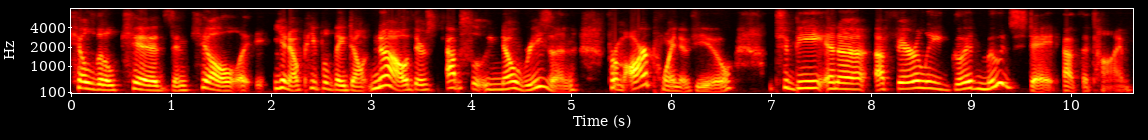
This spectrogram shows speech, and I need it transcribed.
kill little kids and kill, you know, people they don't know. There's absolutely no reason from our point of view to be in a, a fairly good mood state at the time.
